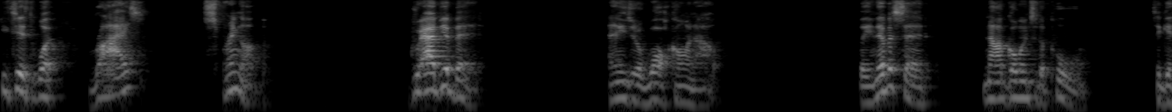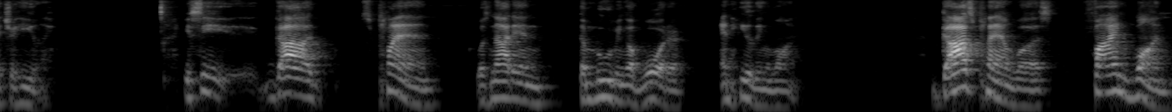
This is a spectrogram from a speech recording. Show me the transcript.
He says, what? Rise, spring up, grab your bed. And I need you to walk on out. But he never said, now go into the pool to get your healing. You see, God plan was not in the moving of water and healing one. God's plan was find one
